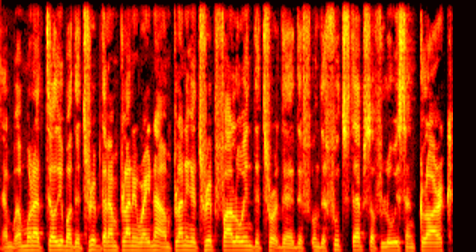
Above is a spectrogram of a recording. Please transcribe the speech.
I'm, I'm going to tell you about the trip that I'm planning right now. I'm planning a trip following the, the, the on the footsteps of Lewis and Clark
